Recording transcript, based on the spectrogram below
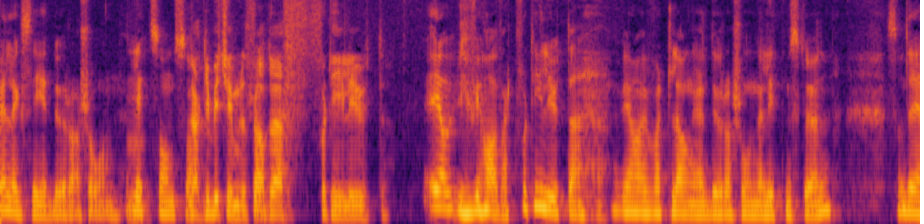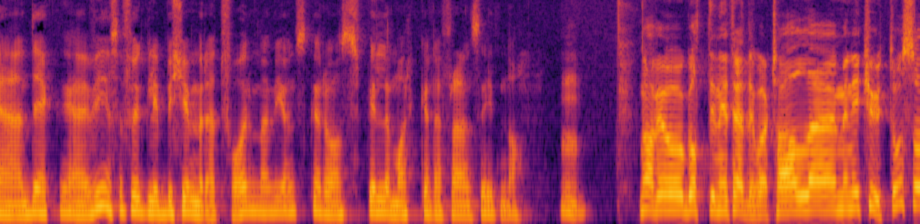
vil jeg si, durasjon. Mm. Litt sånn som, du er ikke bekymret for at du er for tidlig ute? Ja, vi har vært for tidlig ute. Vi har jo vært lang durasjon en liten stund. Så det, det er vi selvfølgelig bekymret for, men vi ønsker å spille markedet fra den siden. da. Mm. Nå har vi jo gått inn i tredje kvartal, eh, men i Q2 så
